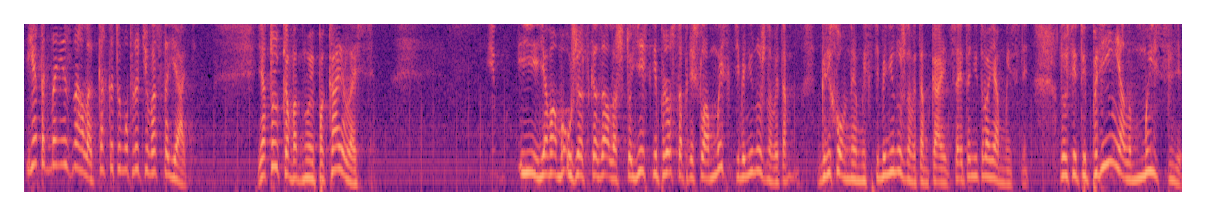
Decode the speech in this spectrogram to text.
И я тогда не знала, как этому противостоять. Я только в одной покаялась, и я вам уже сказала, что если просто пришла мысль, тебе не нужно в этом, греховная мысль, тебе не нужно в этом каяться, это не твоя мысль. Но если ты принял мысли,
